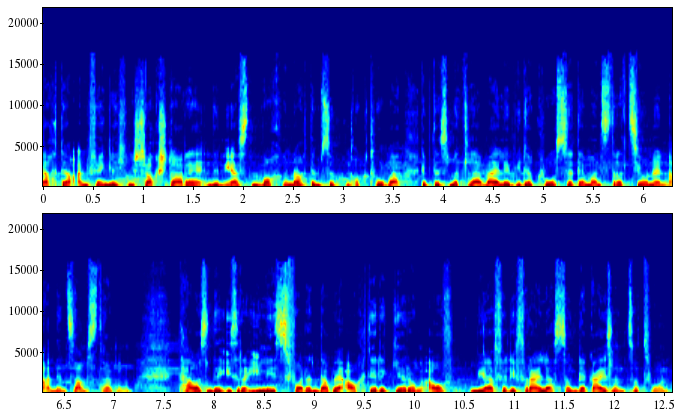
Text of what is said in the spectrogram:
Nach der anfänglichen Schockstarre in den ersten Wochen nach dem 7. Oktober gibt es mittlerweile wieder große Demonstrationen an den Samstagen. Tausende Israelis fordern dabei auch die Regierung auf, mehr für die Freilassung der Geiseln zu tun.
